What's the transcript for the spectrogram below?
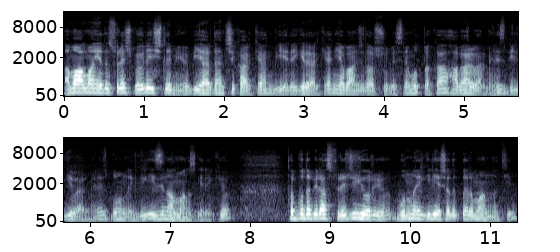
Ama Almanya'da süreç böyle işlemiyor. Bir yerden çıkarken, bir yere girerken yabancılar şubesine mutlaka haber vermeniz, bilgi vermeniz, bununla ilgili izin almanız gerekiyor. Tabi bu da biraz süreci yoruyor. Bununla ilgili yaşadıklarımı anlatayım.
